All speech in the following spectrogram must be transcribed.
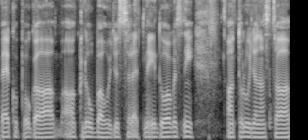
bekopog a, a klubba, hogy ő szeretné dolgozni, attól ugyanazt a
